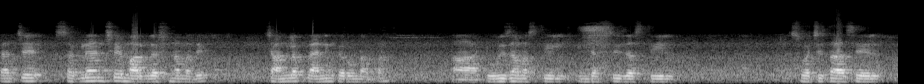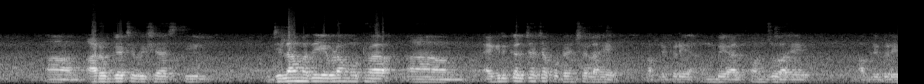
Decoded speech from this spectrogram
त्यांचे सगळ्यांचे मार्गदर्शनामध्ये चांगलं प्लॅनिंग करून आपण टुरिझम असतील इंडस्ट्रीज असतील स्वच्छता असेल आरोग्याचे विषय असतील जिल्ह्यामध्ये एवढा मोठा ॲग्रिकल्चरचा पोटेन्शियल आहे. आपल्याकडे आंबे अल्फॉन्झो आहे. आपल्याकडे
